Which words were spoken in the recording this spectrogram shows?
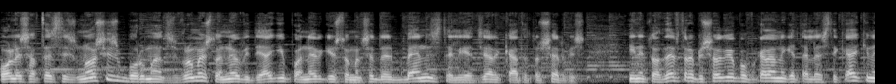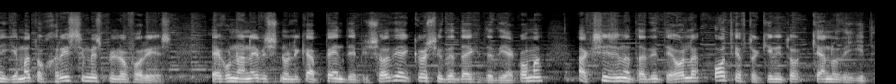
Όλες αυτές τις γνώσεις μπορούμε να τις βρούμε στο νέο βιντεάκι που ανέβηκε στο mercedes-benz.gr κάθετο service. Είναι το δεύτερο επεισόδιο που βγάλανε για τα ελαστικά και είναι γεμάτο χρήσιμες πληροφορίες. Έχουν ανέβει συνολικά 5 επεισόδια και όσοι δεν τα έχετε δει ακόμα, αξίζει να τα δείτε όλα, ό,τι αυτοκίνητο και αν οδηγείτε.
